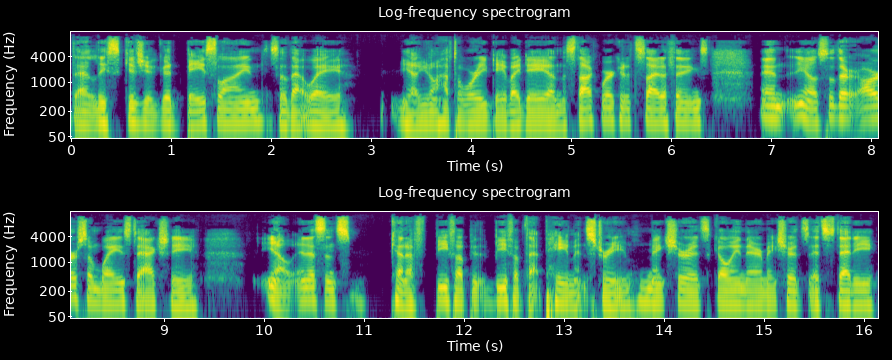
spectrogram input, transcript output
that at least gives you a good baseline. So that way you know you don't have to worry day by day on the stock market side of things and you know so there are some ways to actually you know in essence kind of beef up beef up that payment stream make sure it's going there make sure it's it's steady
